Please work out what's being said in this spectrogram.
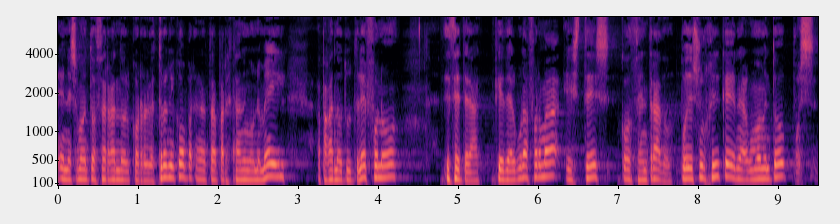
en ese momento cerrando el correo electrónico para que no te aparezca ningún email, apagando tu teléfono, etcétera, que de alguna forma estés concentrado. Puede surgir que en algún momento, pues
